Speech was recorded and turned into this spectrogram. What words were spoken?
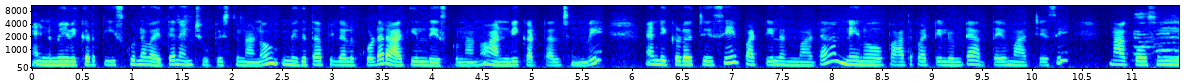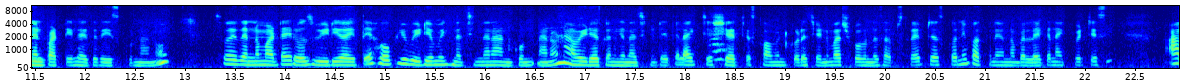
అండ్ మేము ఇక్కడ తీసుకున్నవి అయితే నేను చూపిస్తున్నాను. మిగతా పిల్లలకు కూడా రాఖీలు తీసుకున్నాను. అన్వి కట్టాల్సినవి. అండ్ ఇక్కడ వచ్చేసి పట్టీలు అనమాట నేను పాత పట్టీలు ఉంటే అత్తయ్య మార్చేసి నా కోసం నేను పట్టీలు అయితే తీసుకున్నాను. సో ఇదన్నమాట ఈరోజు వీడియో అయితే. హోప్ యూ వీడియో మీకు నచ్చిందని అనుకుంటున్నాను. నా వీడియో కనుక నచ్చినట్టయితే లైక్ చేసి షేర్ చేసి కామెంట్ కూడా చేయండి. మర్చిపోకుండా సబ్స్క్రైబ్ చేసుకొని పక్కనే ఉన్న బెల్ ఐకన్ యాక్టివేట్ చేసి ఆ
